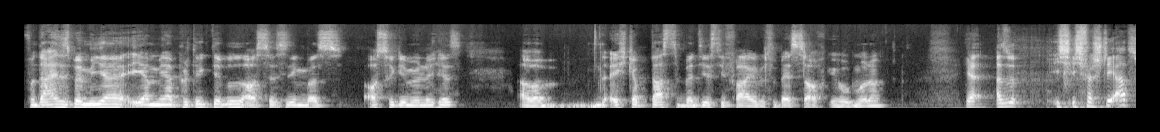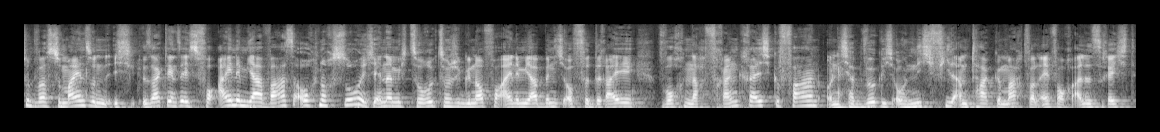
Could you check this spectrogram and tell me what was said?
Von daher ist es bei mir eher mehr predictable, außer es ist irgendwas Außergewöhnliches. Aber ich glaube, Dustin, bei dir ist die Frage ein bisschen besser aufgehoben, oder? Ja, also ich, ich verstehe absolut, was du meinst und ich sage dir ganz ehrlich, vor einem Jahr war es auch noch so. Ich erinnere mich zurück, zum Beispiel genau vor einem Jahr bin ich auch für drei Wochen nach Frankreich gefahren und ich habe wirklich auch nicht viel am Tag gemacht, weil einfach auch alles recht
